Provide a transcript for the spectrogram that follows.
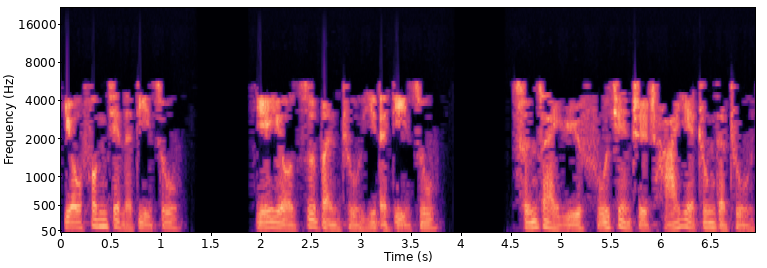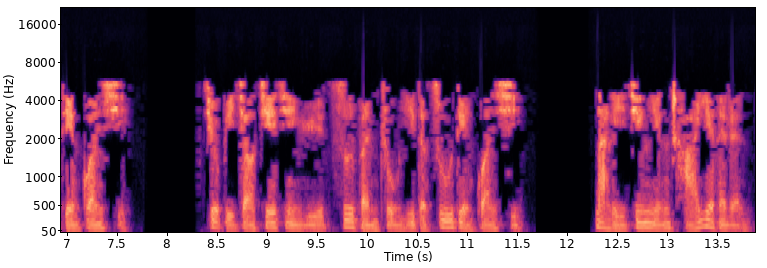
有封建的地租。也有资本主义的地租存在于福建制茶叶中的主佃关系，就比较接近于资本主义的租佃关系。那里经营茶叶的人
